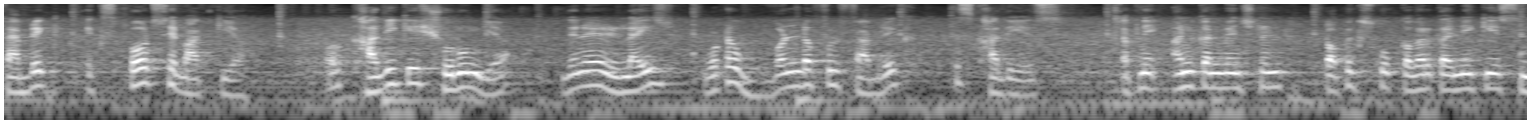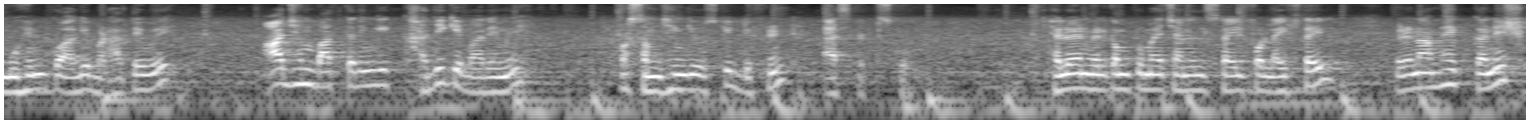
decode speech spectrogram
फैब्रिक एक्सपर्ट से बात किया और खादी के शोरूम गया then I realise what a wonderful fabric this khadi is अपने अनकन्वेंशनल टॉपिक्स को कवर करने की इस मुहिम को आगे बढ़ाते हुए आज हम बात करेंगे खादी के बारे में और समझेंगे उसके डिफरेंट एस्पेक्ट्स को। Hello and welcome to my channel style for lifestyle मेरा नाम है कनिष्क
